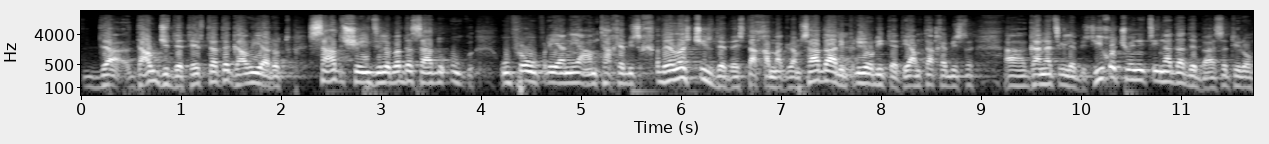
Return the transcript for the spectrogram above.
დავჯდეთ ერთად და გავიაროთ. სად შეიძლება და სად უფრო უპრიანია ამ თანხების ყველა სჭირდება ეს თანხა მაგრამ სად არის პრიორიტეტი ამ თანხების განაწილების? იყო ჩვენი წინადადება ასეთი რომ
